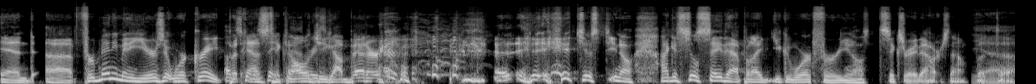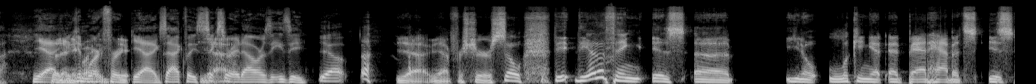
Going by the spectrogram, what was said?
And uh, for many, many years, it worked great. But as technology got better, it, it, just, you know, I can still say that, but I you can work for, you know, six or eight hours now. But, yeah, uh, yeah but you can work for, it, yeah, exactly. Six yeah. or eight hours easy. Yeah. yeah, yeah, for sure. So the, the other thing is, uh, you know, looking at, at bad habits is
